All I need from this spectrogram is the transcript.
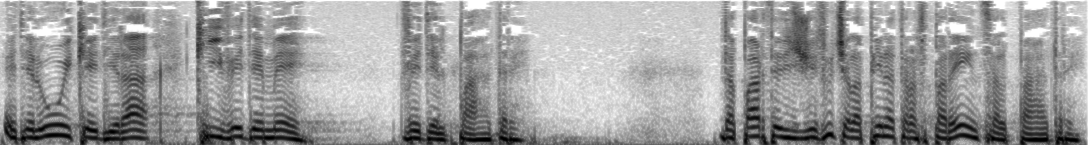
Ed è Lui che dirà chi vede me vede il Padre. Da parte di Gesù c'è la piena trasparenza al Padre.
